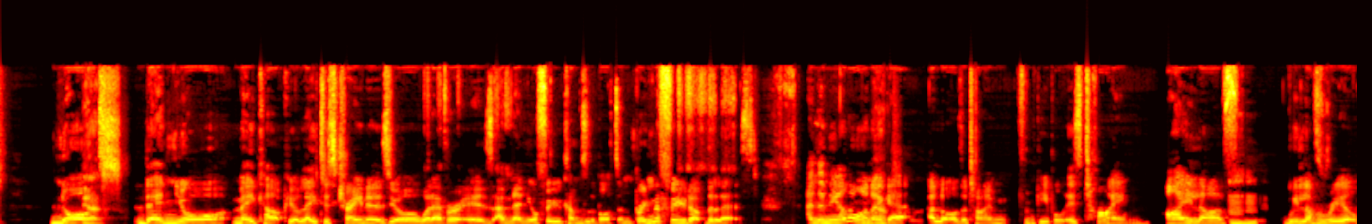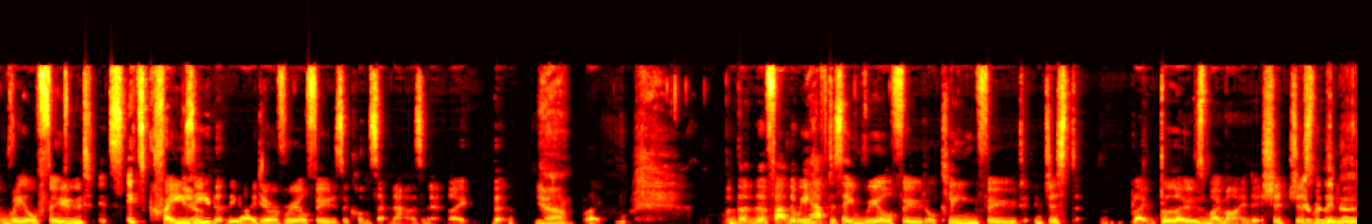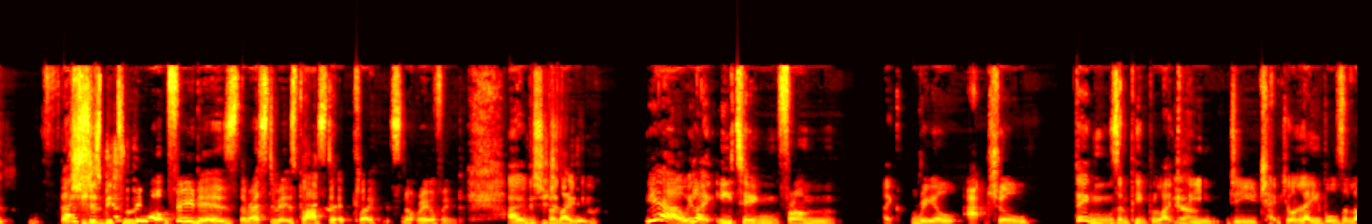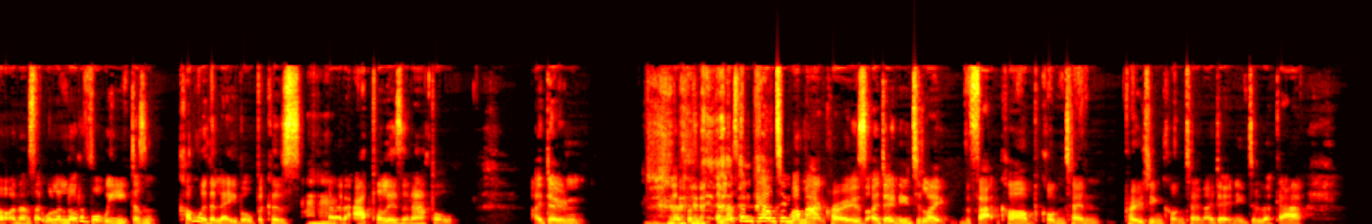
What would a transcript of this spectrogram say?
not yes. then your makeup, your latest trainers, your whatever it is, and then your food comes at the bottom. Bring the food up the list. And then the other one Absolutely. I get a lot of the time from people is time. I love mm-hmm. we love real real food. It's it's crazy yeah. that the idea of real food is a concept now, isn't it? Like that Yeah. Like the, the fact that we have to say real food or clean food just like blows my mind. It should just it really be, does. That should, should just be food. Be what food is. The rest of it is plastic. like it's not real food. Um, but like, yeah, we like eating from like real, actual things. And people like, yeah. do, you, do you check your labels a lot? And I was like, well, a lot of what we eat doesn't come with a label because mm-hmm. an apple is an apple. I don't unless, I'm, unless I'm counting my macros, I don't need to like the fat carb content, protein content. I don't need to look at,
